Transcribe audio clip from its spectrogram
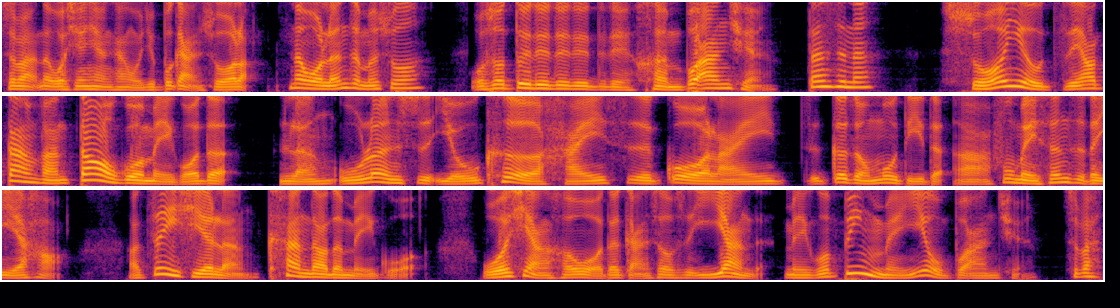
是吧？那我想想看，我就不敢说了。那我能怎么说？我说对对对对对对，很不安全。但是呢，所有只要但凡到过美国的。人无论是游客还是过来各种目的的啊，赴美生子的也好啊，这些人看到的美国，我想和我的感受是一样的，美国并没有不安全，是吧？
